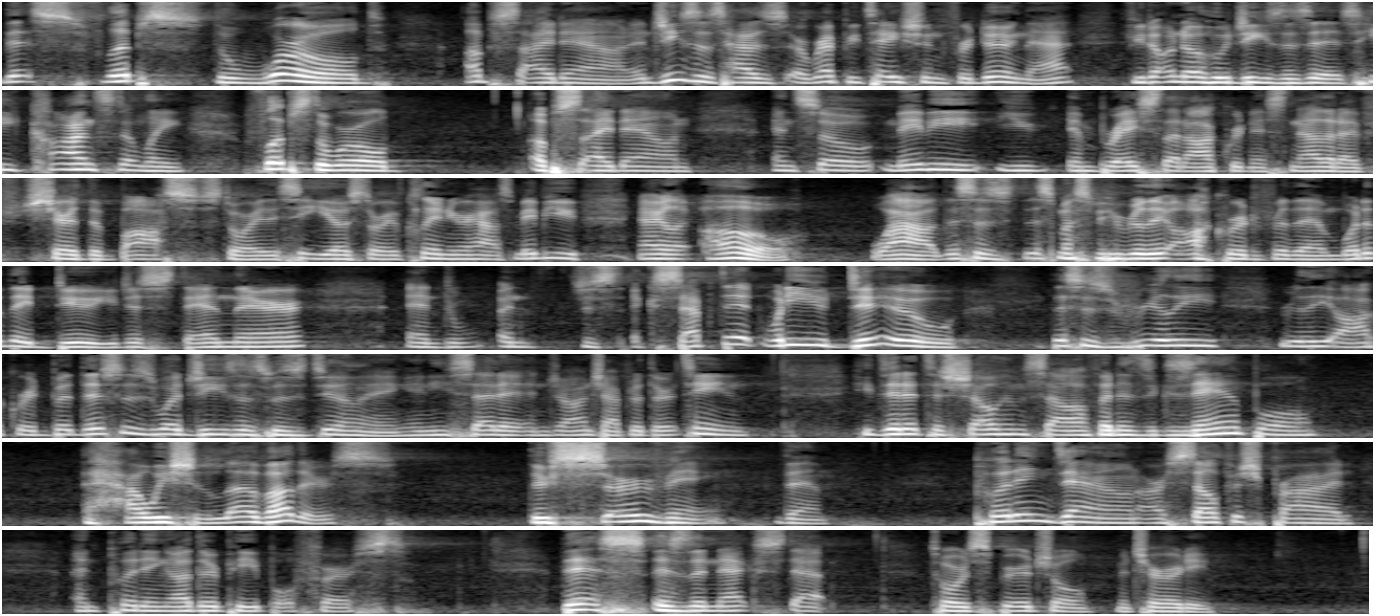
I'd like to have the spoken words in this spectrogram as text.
This flips the world upside down. And Jesus has a reputation for doing that. If you don't know who Jesus is, he constantly flips the world upside down. And so maybe you embrace that awkwardness now that I've shared the boss story, the CEO story of cleaning your house. Maybe you now you're like, oh, wow, this is this must be really awkward for them. What do they do? You just stand there and and just accept it? What do you do? This is really, really awkward. But this is what Jesus was doing, and he said it in John chapter 13. He did it to show himself and his example how we should love others through serving them putting down our selfish pride and putting other people first. This is the next step towards spiritual maturity.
